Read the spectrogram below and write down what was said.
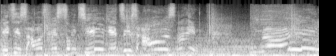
Geht sich's aus bis zum Ziel? Geht sich's aus? Nein, nein,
